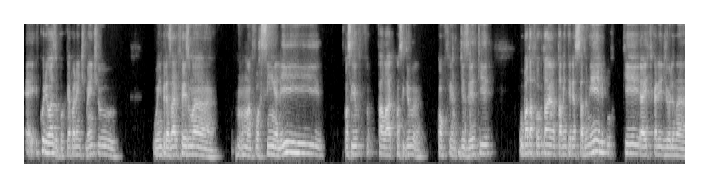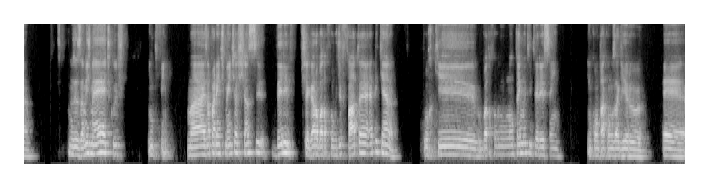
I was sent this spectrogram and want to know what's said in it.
é curiosa, porque aparentemente o, o empresário fez uma, uma forcinha ali e conseguiu falar, conseguiu dizer que o Botafogo estava tá, interessado nele, porque aí ficaria de olho na, nos exames médicos, enfim. Mas aparentemente a chance dele chegar ao Botafogo de fato é, é pequena porque o Botafogo não tem muito interesse em, em contar com um zagueiro, é,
